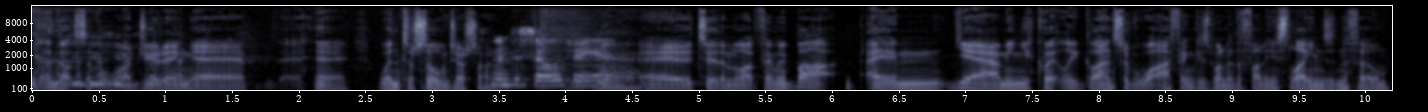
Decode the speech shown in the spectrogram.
they? Not Civil War, during uh, uh, Winter Soldier, sorry. Winter Soldier, yeah. yeah. Uh, the two of them a lot family. But um, yeah, I mean, you quickly glance over what I think is one of the funniest lines in the film.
